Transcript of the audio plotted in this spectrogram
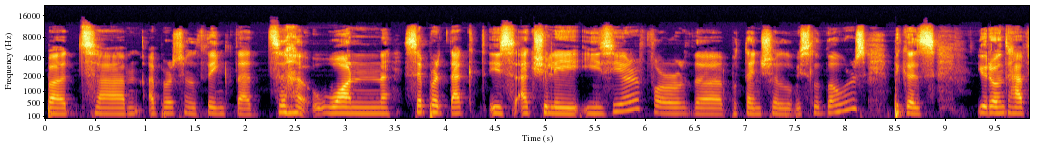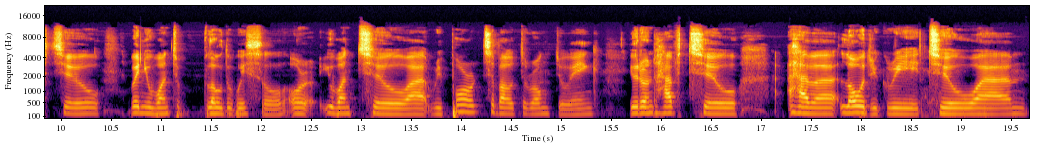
But um, I personally think that one separate act is actually easier for the potential whistleblowers because you don't have to when you want to blow the whistle or you want to uh, report about the wrongdoing you don't have to have a law degree to um,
